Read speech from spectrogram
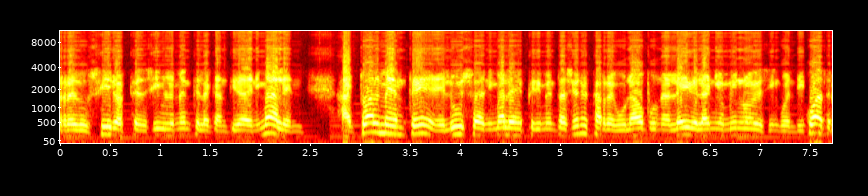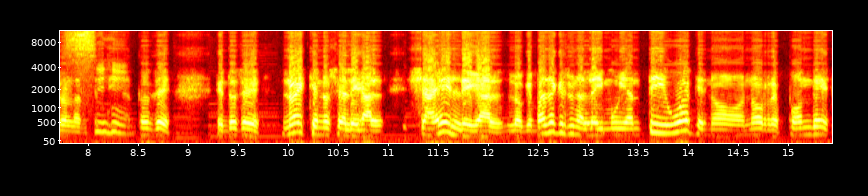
reducir ostensiblemente la cantidad de animales. Actualmente el uso de animales de experimentación está regulado por una ley del año 1954 en la Argentina. Entonces, entonces, no es que no sea legal, ya es legal. Lo que pasa es que es una ley muy antigua que no, no responde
